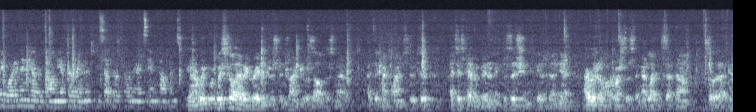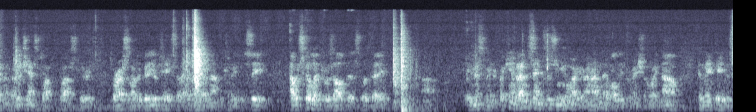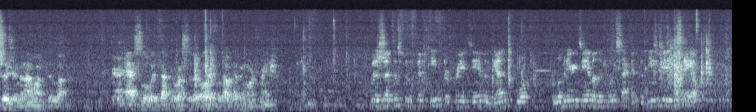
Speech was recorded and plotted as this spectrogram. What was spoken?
they would in any other felony if they're in it to be set for a preliminary exam conference. You know, we, we- we still have a great interest in trying to resolve this matter. I think my clients do too. I just haven't been in a position to get it done yet. I really don't want to rush this thing. I'd like to sit down so that I can have a chance to talk to the prosecutor. There are some other videotapes that I haven't had an opportunity to see. I would still like to resolve this with a, uh, a misdemeanor if I can, but I'm in the same position you are, Your Honor. I don't have all the information right now to make a decision that I want to, uh, absolutely affect the rest of their life without having more information. I'm gonna for the fifteenth for pre-exam and again for preliminary exam on the twenty-second, but these are getting stale.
